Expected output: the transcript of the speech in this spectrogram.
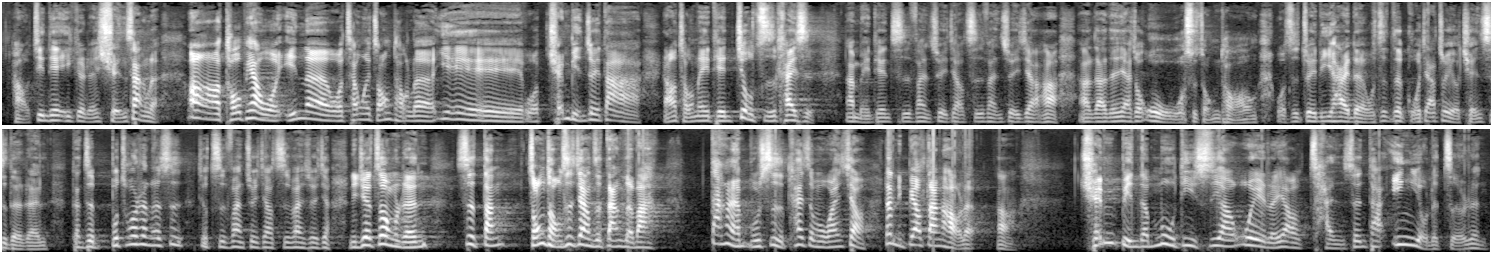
好，今天一个人选上了啊，投票我赢了，我成为总统了，耶！我权柄最大。然后从那一天就职开始，那每天吃饭睡觉，吃饭睡觉哈啊！那人家说哦，我是总统，我是最厉害的，我是这国家最有权势的人。但是不做任何事，就吃饭睡觉，吃饭睡觉。你觉得这种人是当总统是这样子当的吗？当然不是，开什么玩笑？那你不要当好了啊！权柄的目的是要为了要产生他应有的责任。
